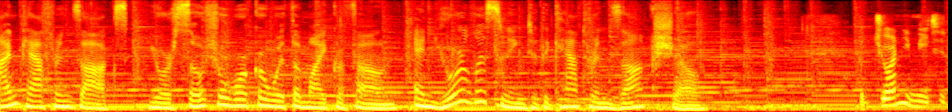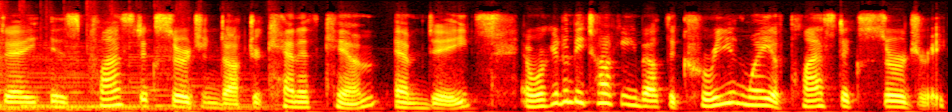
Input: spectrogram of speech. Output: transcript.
I'm Kathryn Zox, your social worker with a microphone, and you're listening to The Kathryn Zox Show. Joining me today is plastic surgeon Dr. Kenneth Kim, MD, and we're going to be talking about the Korean way of plastic surgery.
